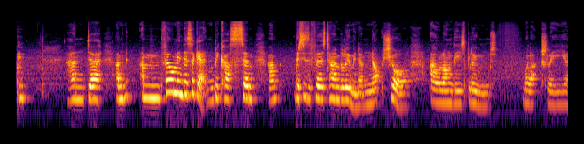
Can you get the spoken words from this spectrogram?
and uh, I'm, I'm filming this again because um, I'm this is the first time blooming. I'm not sure how long these blooms will actually uh,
